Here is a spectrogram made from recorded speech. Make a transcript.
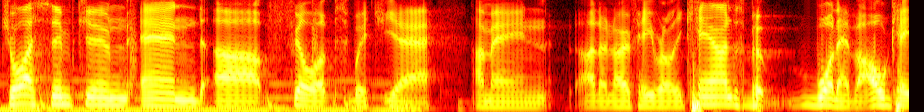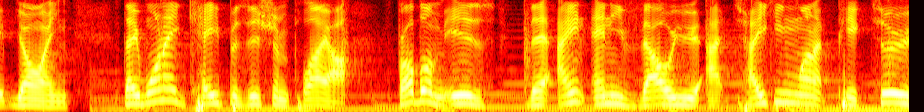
Jy Simpkin, and uh, Phillips, which, yeah, I mean, I don't know if he really counts, but whatever, I'll keep going. They want a key position player. Problem is, there ain't any value at taking one at pick two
